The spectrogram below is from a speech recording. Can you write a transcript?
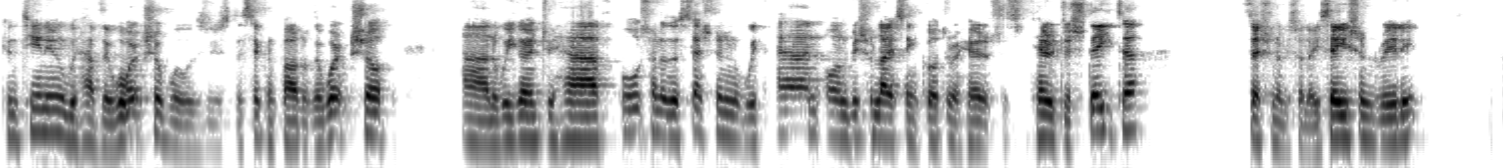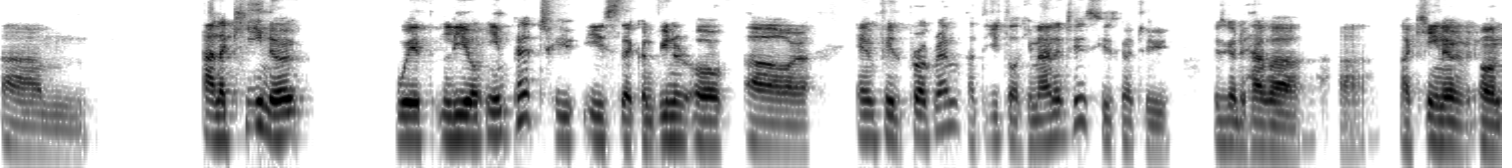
continuing, we have the workshop, which is the second part of the workshop. And we're going to have also another session with Anne on visualizing cultural heritage, heritage data, session of visualization, really. Um, and a keynote with Leo Impett, who is the convener of our MPhil program at Digital Humanities. He's going to he's going to have a, a, a keynote on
